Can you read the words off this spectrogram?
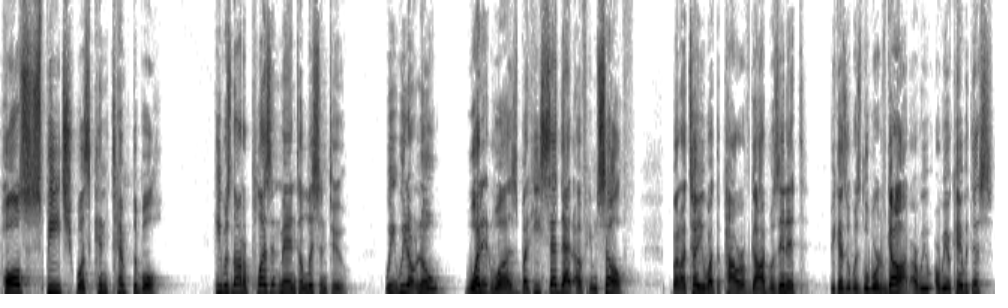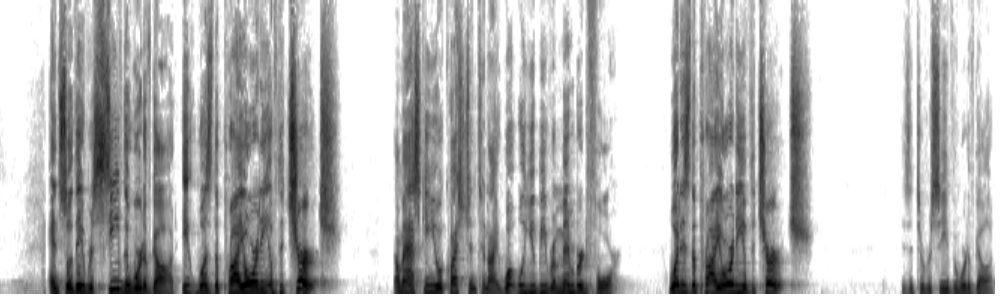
Paul's speech was contemptible. He was not a pleasant man to listen to. We, we don't know what it was, but he said that of himself. But I'll tell you what, the power of God was in it because it was the Word of God. Are we, are we okay with this? And so they received the Word of God. It was the priority of the church. I'm asking you a question tonight. What will you be remembered for? What is the priority of the church? Is it to receive the Word of God?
